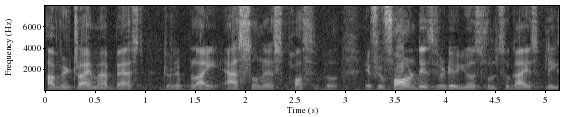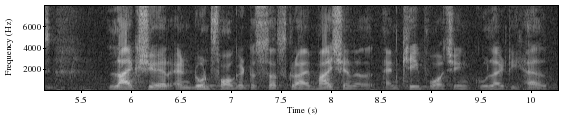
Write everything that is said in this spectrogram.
I will try my best to reply as soon as possible. If you found this video useful, so guys please like, share and don't forget to subscribe my channel and keep watching Cool IT Help.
